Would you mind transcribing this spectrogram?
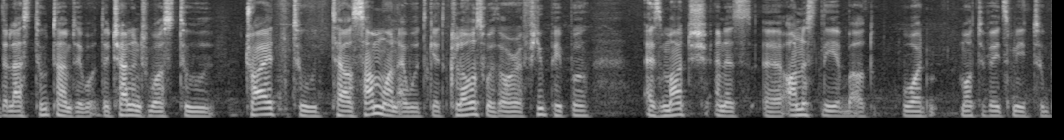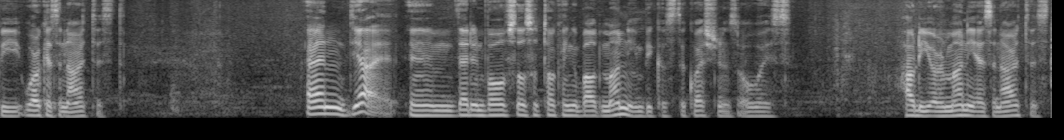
the last two times it the challenge was to try to tell someone I would get close with or a few people as much and as uh, honestly about what motivates me to be work as an artist. And yeah um, that involves also talking about money because the question is always how do you earn money as an artist?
